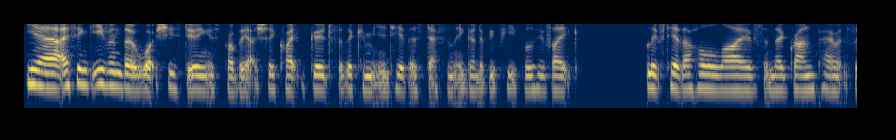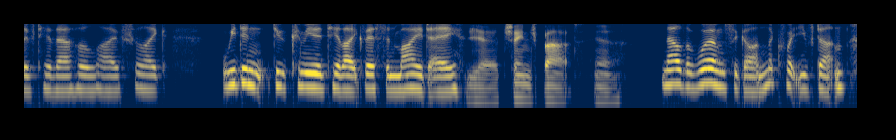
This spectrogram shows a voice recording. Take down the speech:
Yeah, I think even though what she's doing is probably actually quite good for the community, there's definitely going to be people who've like lived here their whole lives and their grandparents lived here their whole lives. So like we didn't do community like this in my day. Yeah, change bad. Yeah. Now the worms are gone. Look what you've done.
